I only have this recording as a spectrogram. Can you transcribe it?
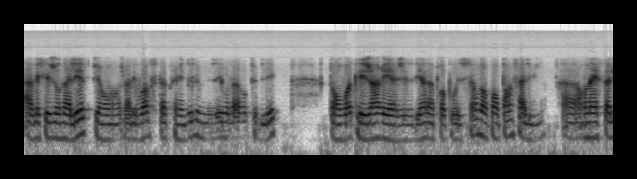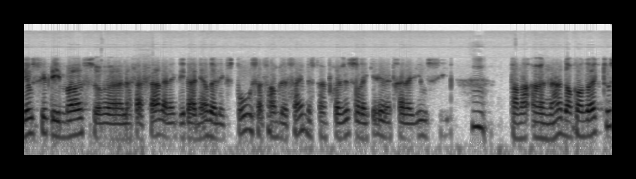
avec les journalistes, puis je vais aller voir cet après-midi le musée ouvert au public, on voit que les gens réagissent bien à la proposition, donc on pense à lui. Euh, on a installé aussi des mâts sur euh, la façade avec des bannières de l'expo. Ça semble simple, mais c'est un projet sur lequel il a travaillé aussi hmm. pendant un an. Donc on dirait que tout,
